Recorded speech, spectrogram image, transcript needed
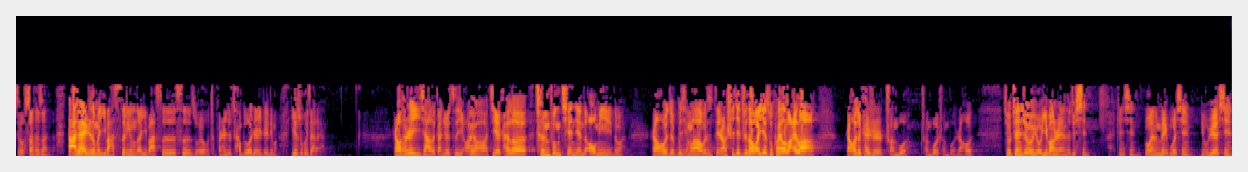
最后 算算算，大概是这么一八四零到一八四四左右，反正就差不多这这地方，耶稣会再来。然后他这一下子感觉自己哎呀，解开了尘封千年的奥秘，对吧？然后就不行了，我就得让世界知道啊，耶稣快要来了。然后就开始传播，传播，传播，然后。就真就有一帮人，他就信，哎，真信，不管是美国信、纽约信、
